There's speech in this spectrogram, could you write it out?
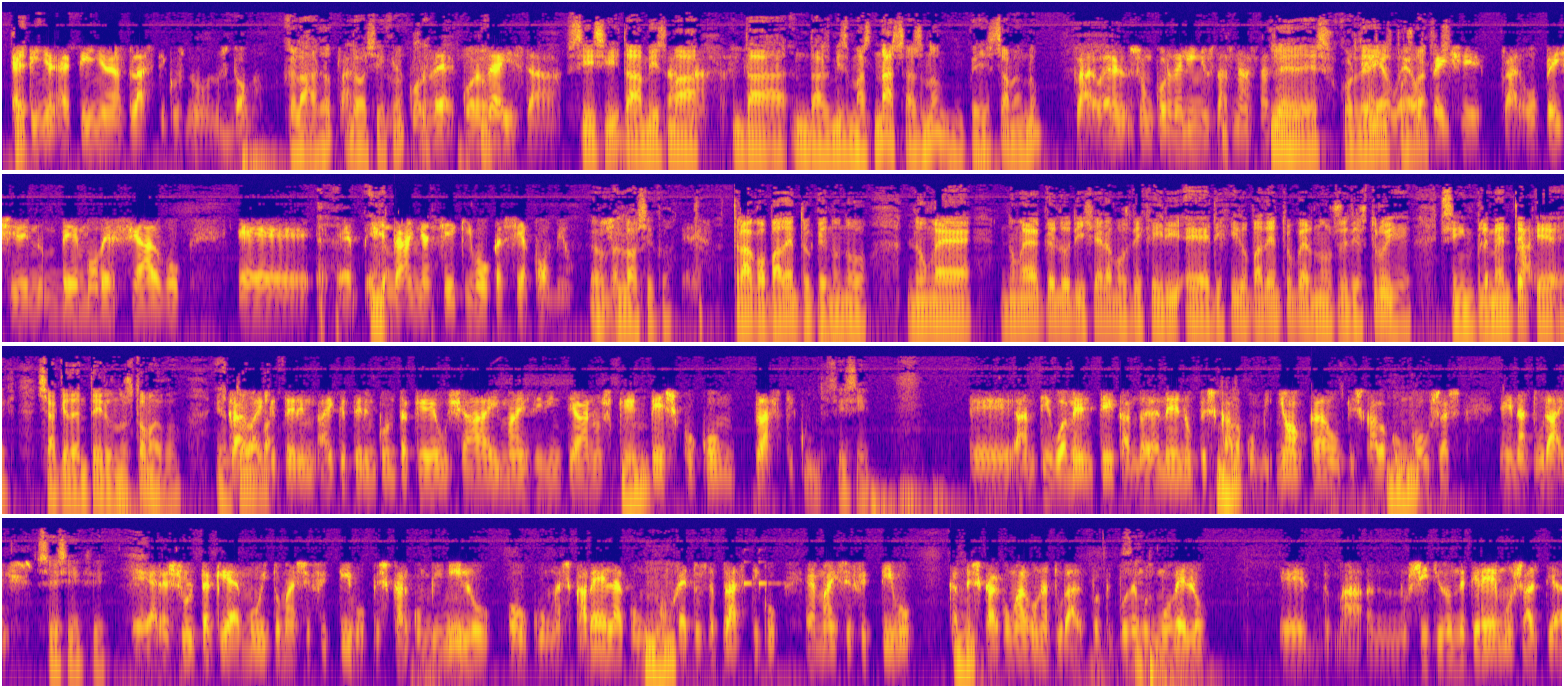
E, e... Tiña, e tiña plásticos no, no estómago. Claro, claro lógico. Cordé, cordéis da... Sí, sí, da mesma, da, das mismas nasas, non? Que llaman, non? Claro, eran, son cordeliños das nasas. É, eso, cordeliños, eh, pois o peixe, claro, o peixe ve moverse algo eh, eh, engañase, equivócase e cómeo. Lógico. Trago para dentro, que non, non, non é non é que lo dixéramos digiri, eh, digido para dentro, pero non se destruye, simplemente claro. que xa queda entero no estómago. Entón, claro, hai que, ter en, hai que ter en conta que eu xa hai máis de 20 anos que uh -huh. pesco con plástico. Sí, sí eh, antiguamente, cando era neno, pescaba uh -huh. con miñoca ou pescaba con uh -huh. cousas eh, naturais. Sí, sí, sí. Eh, resulta que é moito máis efectivo pescar con vinilo ou con escabela, con uh -huh. objetos de plástico, é máis efectivo que uh -huh. pescar con algo natural, porque podemos sí. movelo eh, a, no sitio donde queremos, alte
